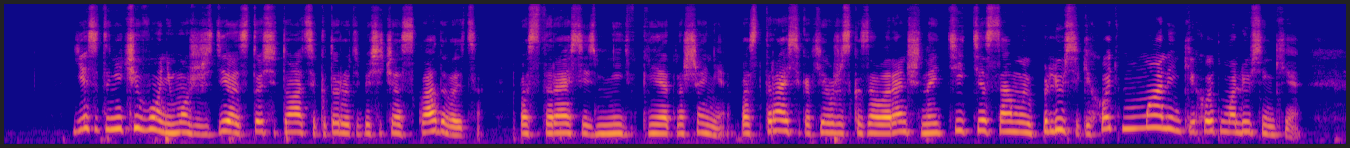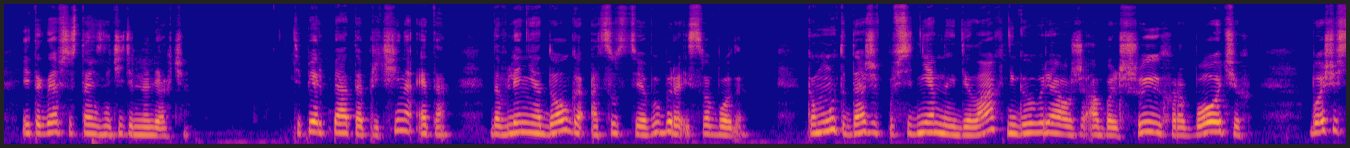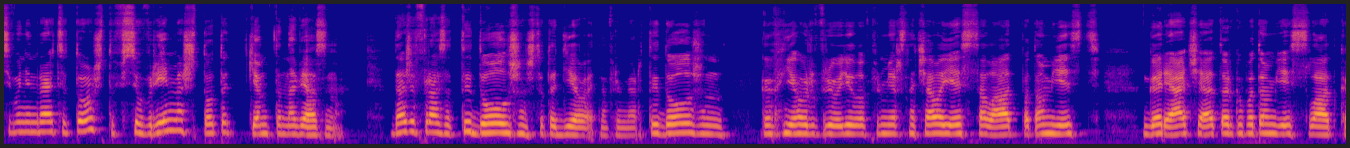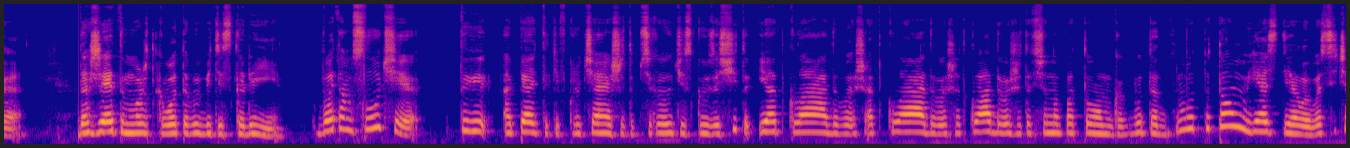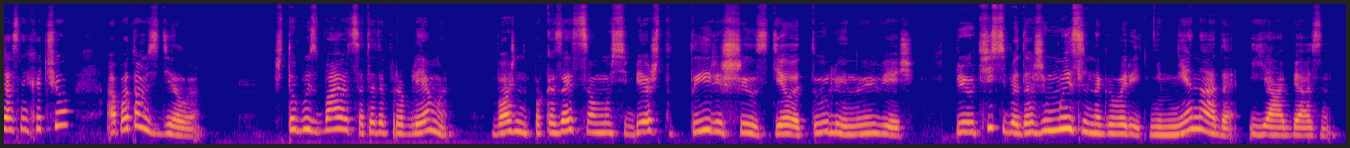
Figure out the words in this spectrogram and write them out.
Если ты ничего не можешь сделать с той ситуацией, которая у тебя сейчас складывается – Постарайся изменить к ней отношение. Постарайся, как я уже сказала раньше, найти те самые плюсики, хоть маленькие, хоть малюсенькие. И тогда все станет значительно легче. Теперь пятая причина – это давление долга, отсутствие выбора и свободы. Кому-то даже в повседневных делах, не говоря уже о больших, рабочих, больше всего не нравится то, что все время что-то кем-то навязано. Даже фраза «ты должен что-то делать», например, «ты должен как я уже приводила в пример, сначала есть салат, потом есть горячее, а только потом есть сладкое. Даже это может кого-то выбить из колеи. В этом случае ты опять-таки включаешь эту психологическую защиту и откладываешь, откладываешь, откладываешь это все на потом, как будто, ну вот потом я сделаю, вот сейчас не хочу, а потом сделаю. Чтобы избавиться от этой проблемы, важно показать самому себе, что ты решил сделать ту или иную вещь. Приучи себя даже мысленно говорить «не мне надо, я обязан»,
